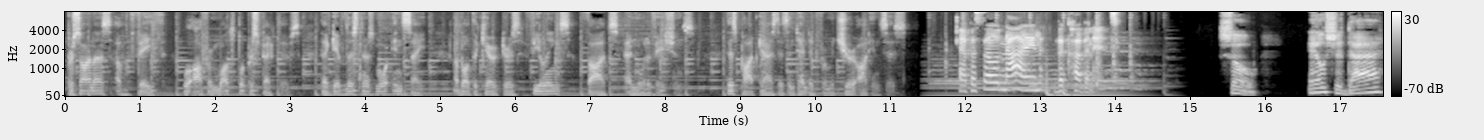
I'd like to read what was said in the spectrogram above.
Personas of Faith will offer multiple perspectives that give listeners more insight about the characters' feelings, thoughts, and motivations. This podcast is intended for mature audiences. Episode 9 The Covenant. So, El Shaddai,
